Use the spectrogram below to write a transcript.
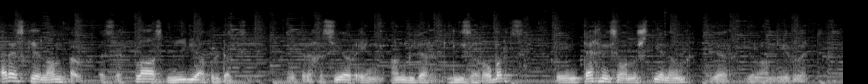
RSG Landbou is 'n plaas media produksie met regisseur en aanbieder Lize Roberts en tegniese ondersteuning deur Jolande Rooi.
